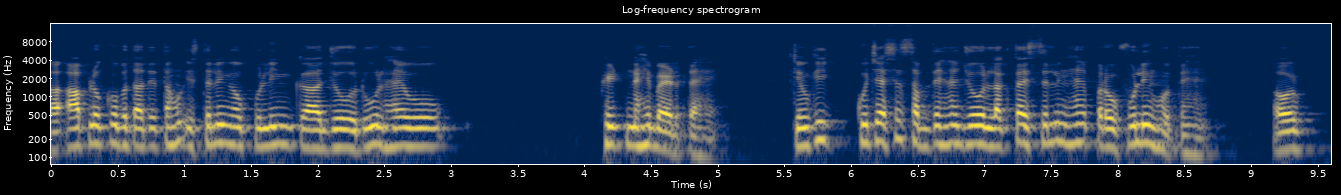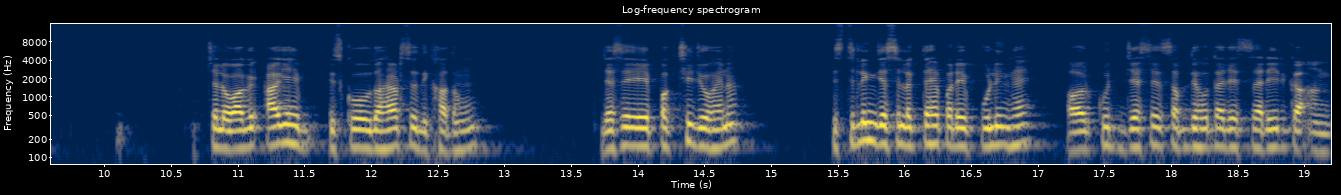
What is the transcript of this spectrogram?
आप लोग को बता देता हूँ, स्त्रीलिंग और पुलिंग का जो रूल है, वो फिट नहीं बैठता है। क्योंकि कुछ ऐसे शब्द हैं, जो लगता है स्त्रीलिंग है, पर वो पुलिंग होते हैं। और चलो, आगे आगे इसको उदाहरण से दिखाता हूँ। जैसे पक्षी जो है ना स्त्रीलिंग जैसे लगता है पर एक पुलिंग है और कुछ जैसे शब्द होता है जैसे शरीर का अंग।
